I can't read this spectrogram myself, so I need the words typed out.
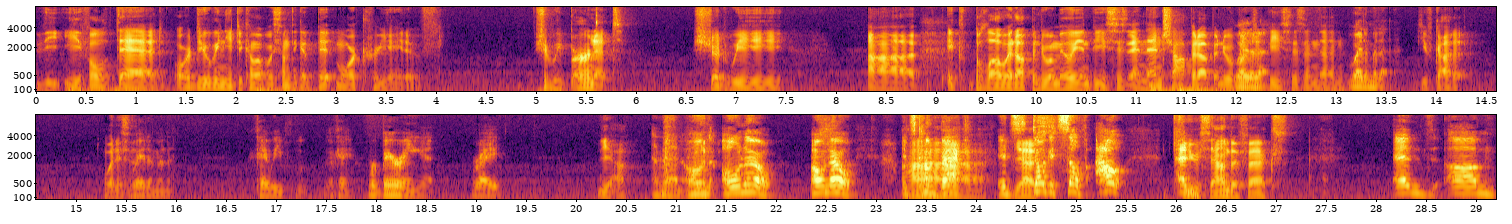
the Evil Dead, or do we need to come up with something a bit more creative? Should we burn it? Should we uh, ex- blow it up into a million pieces and then chop it up into a Wait a bunch of pieces and then Wait a minute. you've got it? What is it? Wait a minute. Okay, we okay, we're burying it, right? Yeah. And then oh oh no, oh no, it's come Ah, back. It's yes. dug itself out. Cue And sound effects. And um.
